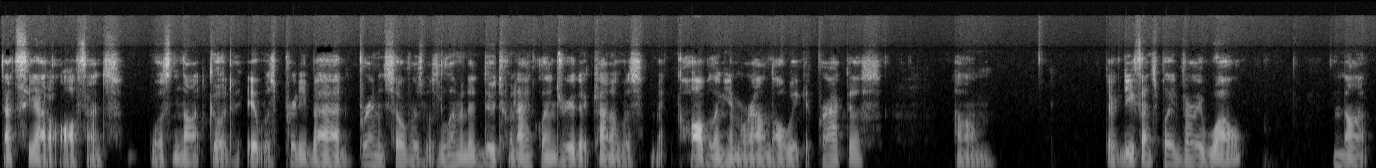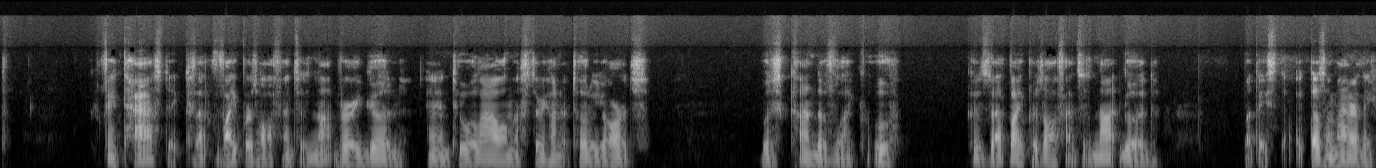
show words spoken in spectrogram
that Seattle offense was not good. It was pretty bad. Brandon Silvers was limited due to an ankle injury that kind of was hobbling him around all week at practice. Um, their defense played very well, not fantastic because that Vipers offense is not very good, and to allow almost 300 total yards was kind of like ooh, because that Vipers offense is not good. But they it doesn't matter. The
